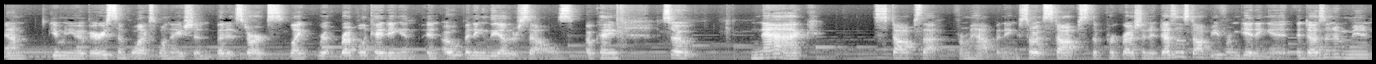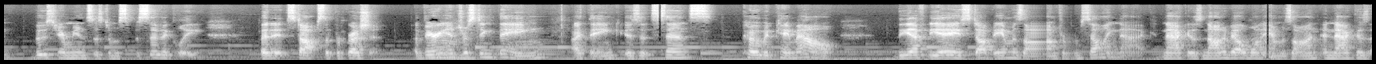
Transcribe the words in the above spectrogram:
And I'm giving you a very simple explanation, but it starts like re- replicating and, and opening the other cells. Okay. So NAC stops that from happening. So it stops the progression. It doesn't stop you from getting it, it doesn't immune, boost your immune system specifically, but it stops the progression. A very mm. interesting thing, I think, is that since COVID came out, the FDA stopped Amazon from selling NAC. NAC is not available on Amazon, and NAC is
